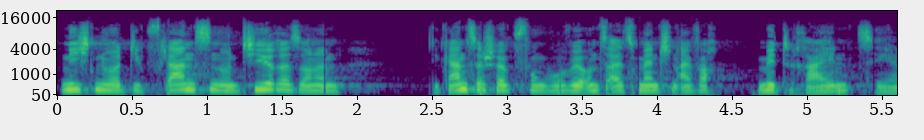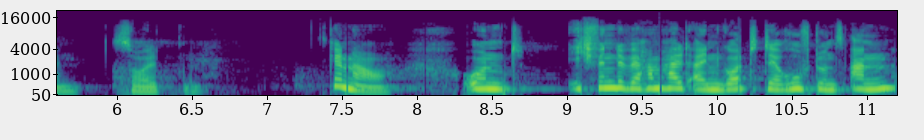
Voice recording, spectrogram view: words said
nicht nur die Pflanzen und Tiere, sondern die ganze Schöpfung, wo wir uns als Menschen einfach mit reinzählen sollten. Genau. Und ich finde, wir haben halt einen Gott, der ruft uns an,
